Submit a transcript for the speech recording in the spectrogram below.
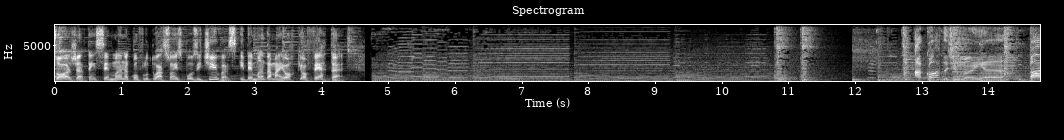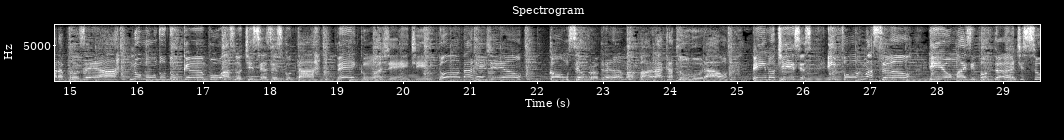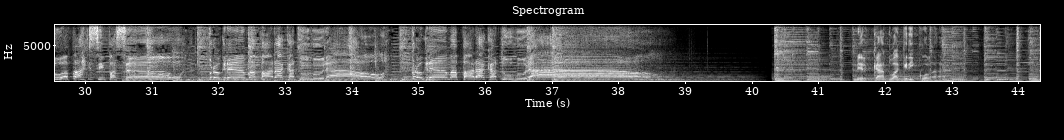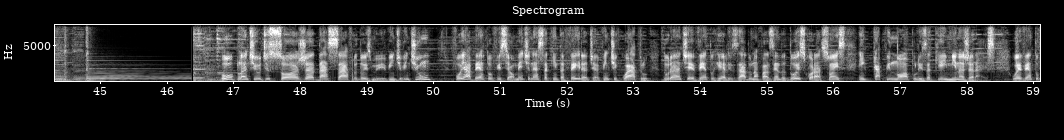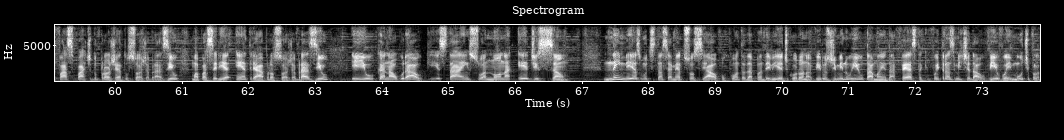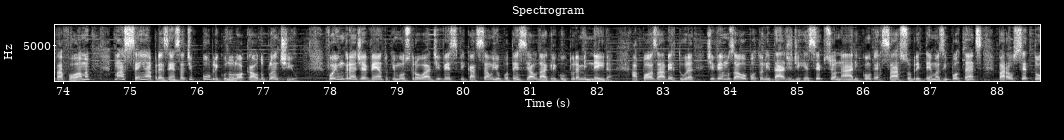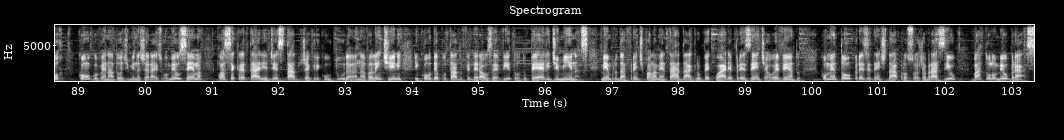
Soja tem semana com flutuações positivas e demanda maior que oferta. Acordo de manhã para prosear no mundo do campo, as notícias escutar. Vem com a gente em toda a região com o seu programa Paracatu Rural. Tem notícias, informação e o mais importante, sua participação. Programa Paracatu Rural. Programa Paracatu Rural. Mercado Agrícola O plantio de soja da safra 2020-21 foi aberto oficialmente nesta quinta-feira, dia 24, durante evento realizado na Fazenda Dois Corações, em Capinópolis, aqui em Minas Gerais. O evento faz parte do projeto Soja Brasil, uma parceria entre a AproSoja Brasil e o Canal Rural, que está em sua nona edição. Nem mesmo o distanciamento social por conta da pandemia de coronavírus diminuiu o tamanho da festa, que foi transmitida ao vivo em multiplataforma, mas sem a presença de público no local do plantio. Foi um grande evento que mostrou a diversificação e o potencial da agricultura mineira. Após a abertura, tivemos a oportunidade de recepcionar e conversar sobre temas importantes para o setor com o governador de Minas Gerais, Romeu Zema, com a secretária de Estado de Agricultura, Ana Valentini, e com o deputado federal Zé Vitor, do PL de Minas, membro da Frente Parlamentar da Agropecuária presente ao evento, comentou o presidente da AproSoja Brasil, Bartolomeu Braz.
